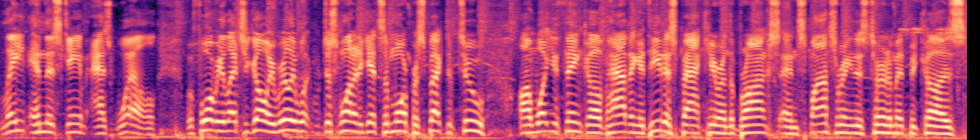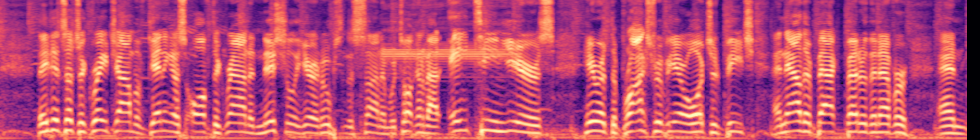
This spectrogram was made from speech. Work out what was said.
Late in this game as well. Before we let you go, we really w- just wanted to get some more perspective too on what you think of having Adidas back here in the Bronx and sponsoring this tournament because they did such a great job of getting us off the ground initially here at Hoops in the Sun, and we're talking about 18 years here at the Bronx Riviera Orchard Beach, and now they're back better than ever. And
